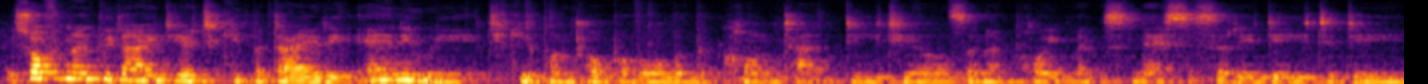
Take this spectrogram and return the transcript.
It's often a good idea to keep a diary anyway to keep on top of all of the contact details and appointments necessary day to day.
